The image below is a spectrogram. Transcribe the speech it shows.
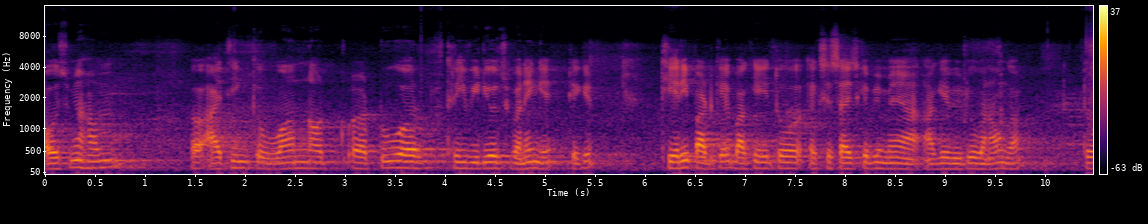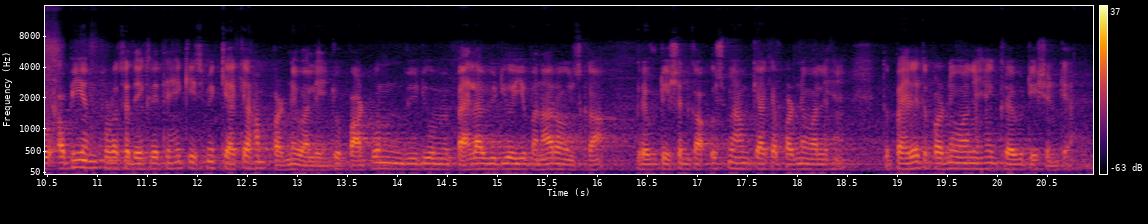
और उसमें हम आई थिंक वन और टू और थ्री वीडियोज़ बनेंगे, ठीक है? थियरी पार्ट के, बाकी तो एक्सरसाइज के भी मैं आगे वीडियो बनाऊँगा। तो अभी हम थोड़ा सा देख लेते हैं कि इसमें क्या क्या हम पढ़ने वाले हैं। जो पार्ट वन वीडियो में पहला वीडियो ये बना रहा हूँ इसका ग्रेविटेशन का, उसमें हम क्या क्या पढ़ने वाले हैं? तो पहले तो पढ़ने वाले हैं ग्रेविटेशन क्या है?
